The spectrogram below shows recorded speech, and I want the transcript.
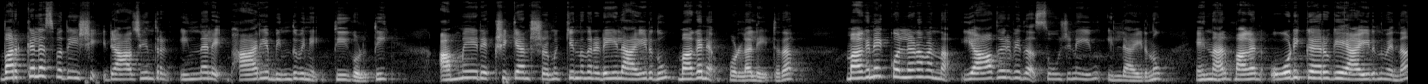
വർക്കല സ്വദേശി രാജേന്ദ്രൻ ഇന്നലെ ഭാര്യ ബിന്ദുവിനെ തീ കൊളുത്തി അമ്മയെ രക്ഷിക്കാൻ ശ്രമിക്കുന്നതിനിടയിലായിരുന്നു മകന് പൊള്ളലേറ്റത്. മകനെ കൊല്ലണമെന്ന യാതൊരുവിധ സൂചനയും ഇല്ലായിരുന്നു. എന്നാൽ മകൻ ഓടിക്കയറുകയായിരുന്നുവെന്ന്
